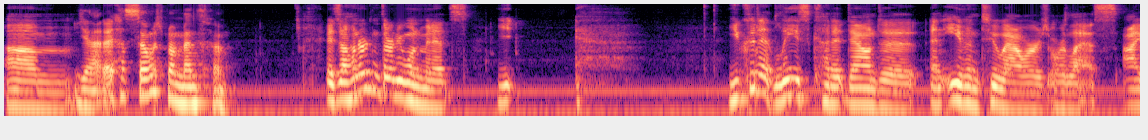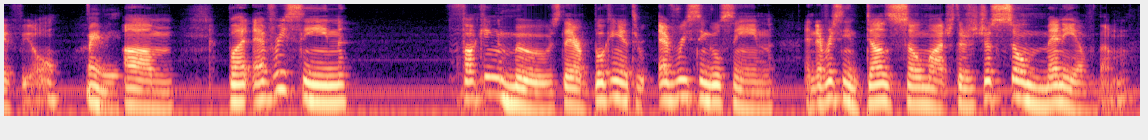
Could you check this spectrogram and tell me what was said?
Um Yeah, it has so much momentum. It's 131 minutes. You, you could at least cut it down to an even two hours or less. I feel. Maybe. Um, but every scene fucking moves. They are booking it through every single scene, and every scene does so much. There's just so many of them.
